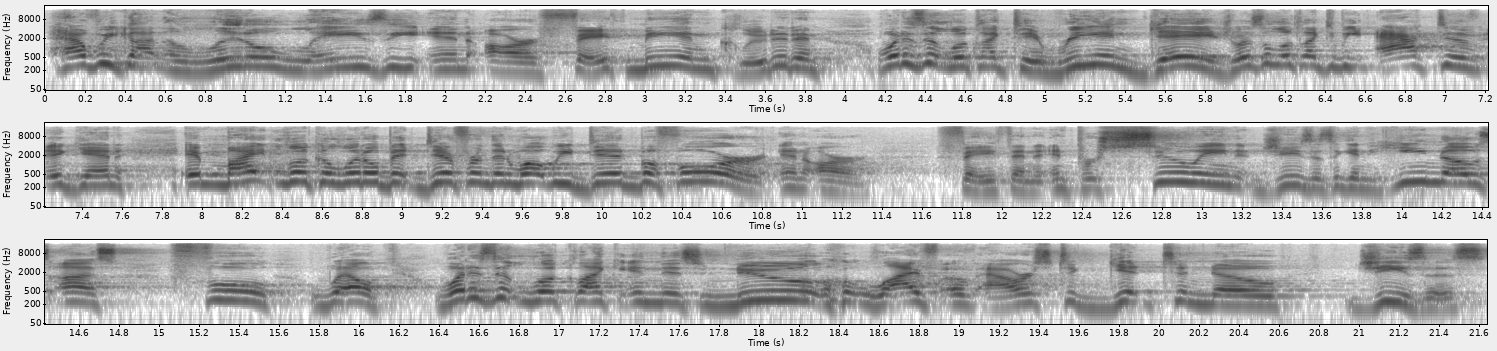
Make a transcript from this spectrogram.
have we gotten a little lazy in our faith, me included? And what does it look like to re engage? What does it look like to be active again? It might look a little bit different than what we did before in our faith and in pursuing Jesus. Again, He knows us full well. What does it look like in this new life of ours to get to know Jesus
